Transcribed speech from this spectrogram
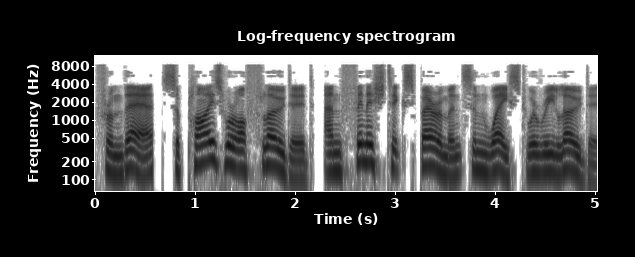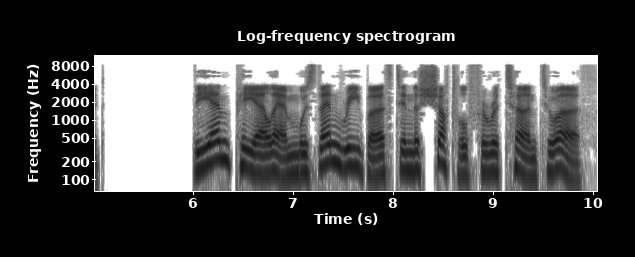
From there, supplies were offloaded, and finished experiments and waste were reloaded. The MPLM was then reberthed in the shuttle for return to Earth.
